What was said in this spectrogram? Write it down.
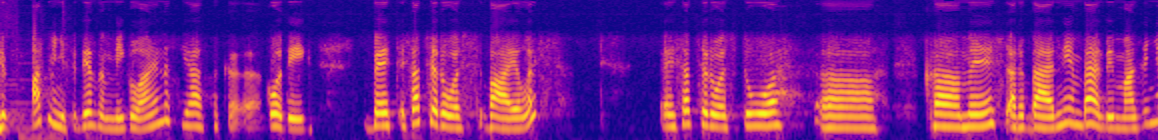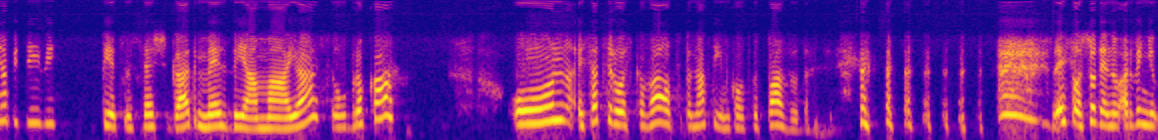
atmiņas ir diezgan miglainas, jāsaka, godīgi. Bet es atceros bailes. Es atceros to, uh, ka mēs ar bērniem, bērni bija maziņi, abi divi, 5 un 6 gadi, mēs bijām mājās, Ulbrokā. Un es atceros, ka valsts pa naktīm kaut kur pazuda. es vēl šodien ar viņu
